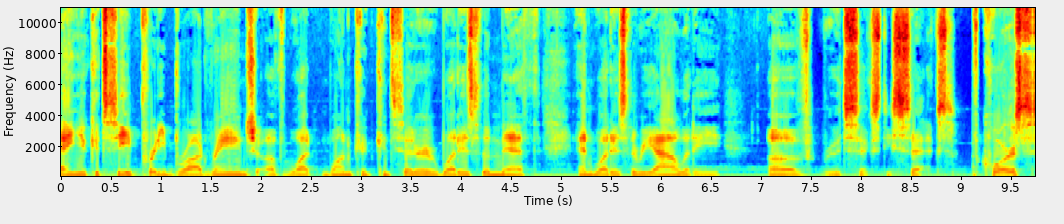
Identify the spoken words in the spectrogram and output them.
and you could see pretty broad range of what one could consider what is the myth and what is the reality of Route 66. Of course,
